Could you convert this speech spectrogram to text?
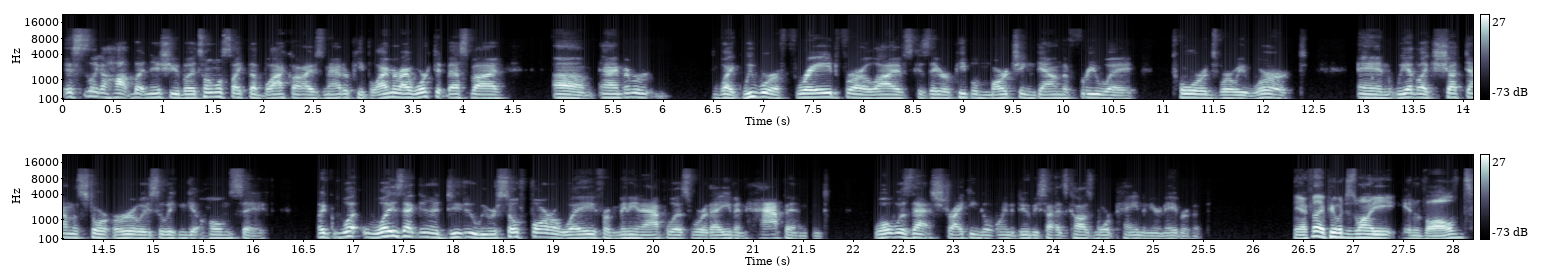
this is like a hot button issue, but it's almost like the Black Lives Matter people. I remember I worked at Best Buy, um, and I remember like we were afraid for our lives because there were people marching down the freeway towards where we worked, and we had like shut down the store early so we can get home safe. Like what what is that going to do? We were so far away from Minneapolis where that even happened. What was that striking going to do besides cause more pain in your neighborhood? Yeah, I feel like people just want to be involved.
